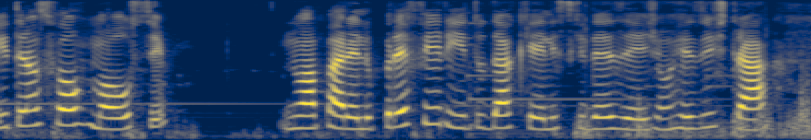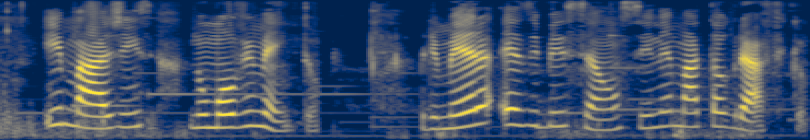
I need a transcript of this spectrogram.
e transformou-se no aparelho preferido daqueles que desejam registrar imagens no movimento. Primeira exibição cinematográfica.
